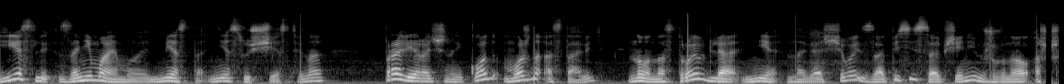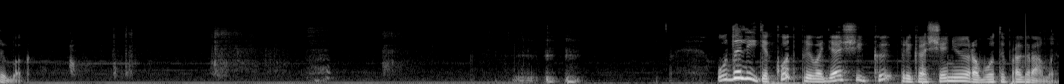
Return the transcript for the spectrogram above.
Если занимаемое место несущественно, проверочный код можно оставить, но настроив для ненавязчивой записи сообщений в журнал ошибок. Удалите код, приводящий к прекращению работы программы.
